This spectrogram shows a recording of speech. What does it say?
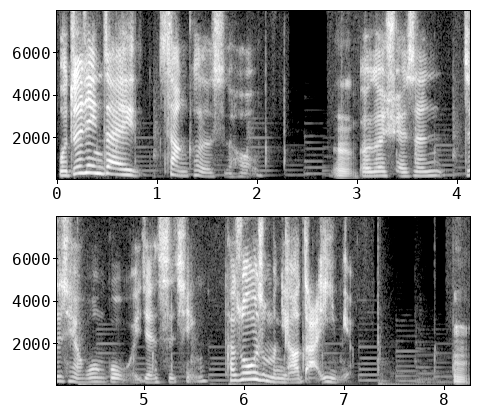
我最近在上课的时候，嗯，有一个学生之前问过我一件事情，他说：“为什么你要打疫苗？”嗯，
